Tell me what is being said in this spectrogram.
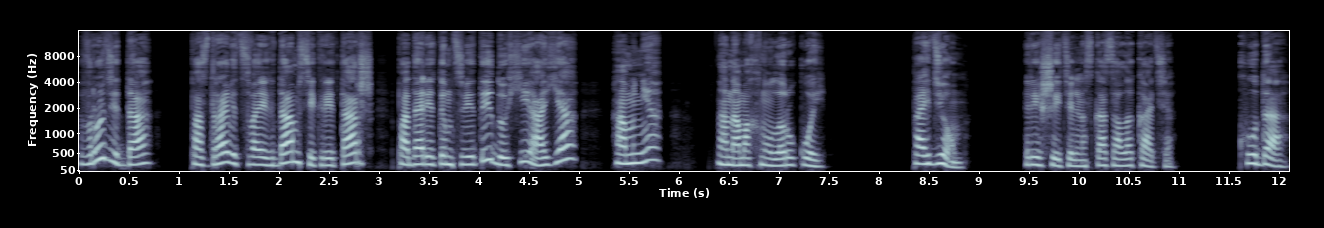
Вроде да. Поздравит своих дам, секретарш, подарит им цветы, духи, а я... А мне... Она махнула рукой. Пойдем, решительно сказала Катя. Куда?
